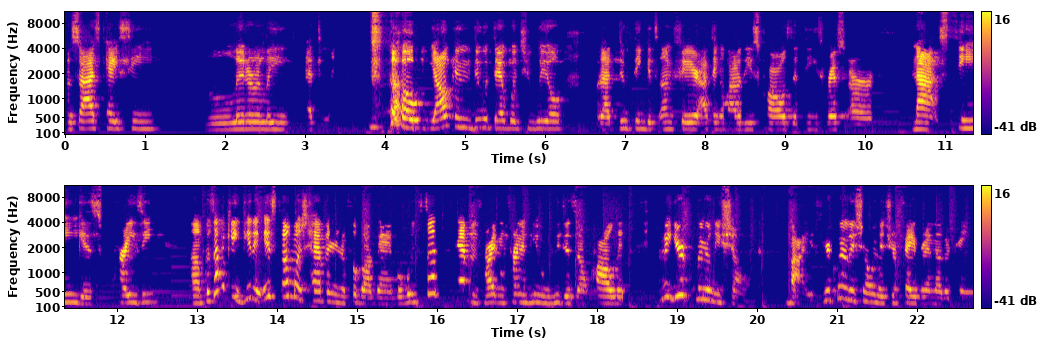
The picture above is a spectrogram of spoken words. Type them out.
besides KC, literally at the Linc. So y'all can do with that what you will but I do think it's unfair. I think a lot of these calls that these refs are not seeing is crazy. Because um, I can get it. It's so much happening in a football game, but when something happens right in front of you and you just don't call it, I mean, you're clearly showing bias. You're clearly showing that you're favoring another team.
